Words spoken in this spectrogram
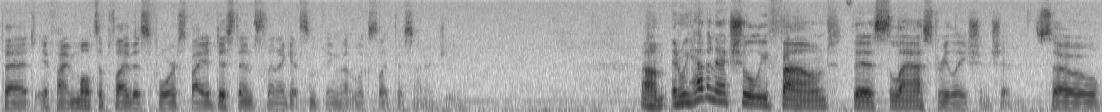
that if I multiply this force by a distance, then I get something that looks like this energy. Um, and we haven't actually found this last relationship. So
